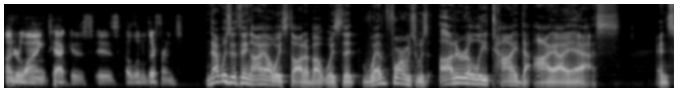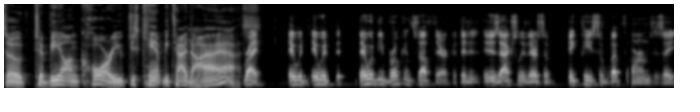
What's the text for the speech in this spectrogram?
underlying tech is is a little different. That was the thing I always thought about was that web forms was utterly tied to IIS. And so to be on core, you just can't be tied to mm-hmm. IIS. Right. it would it would there would be broken stuff there because it, it is actually there's a big piece of web forms is a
